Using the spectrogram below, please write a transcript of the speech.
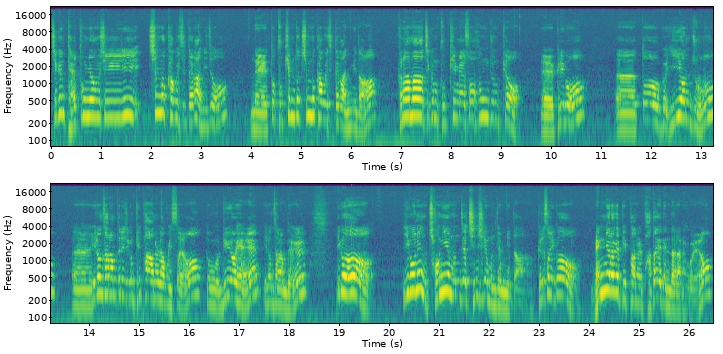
지금 대통령실이 침묵하고 있을 때가 아니죠. 네, 또 국힘도 침묵하고 있을 때가 아닙니다. 그나마 지금 국힘에서 홍준표 에, 그리고 또그 이현주 에, 이런 사람들이 지금 비판을 하고 있어요. 또 류여해 이런 사람들 이거 이거는 정의의 문제, 진실의 문제입니다. 그래서 이거 맹렬하게 비판을 받아야 된다라는 거예요.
